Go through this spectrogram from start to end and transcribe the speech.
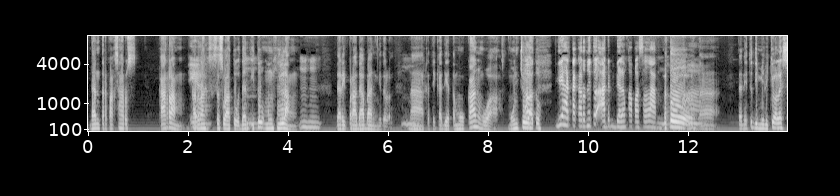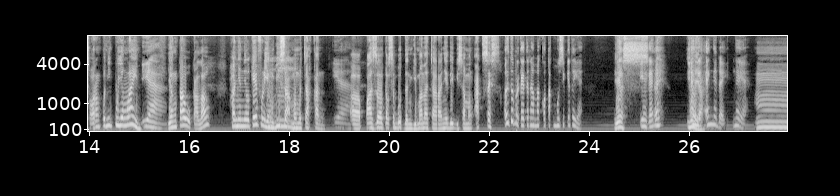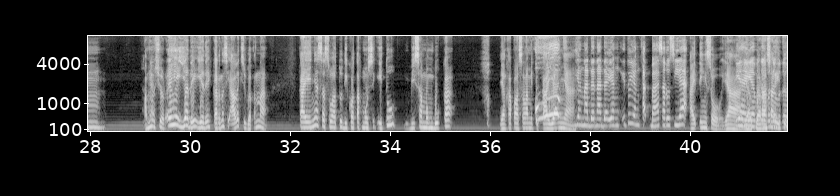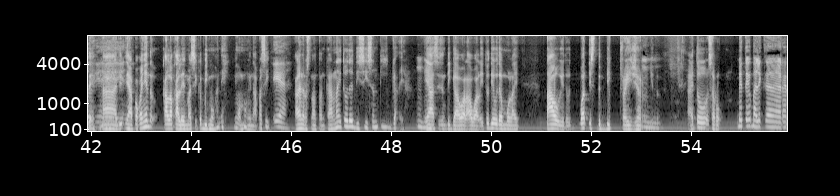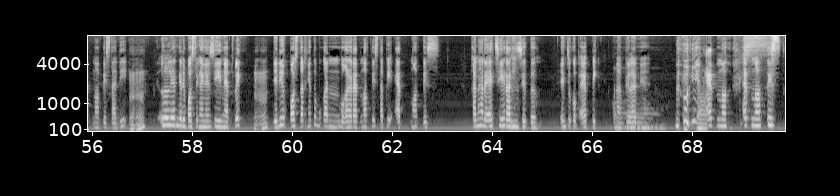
dan terpaksa harus karam Iya. karena sesuatu dan Mm-mm. itu menghilang Mhm. dari peradaban gitu loh. Mm-mm. Nah, ketika dia temukan, wah muncul lah tuh. Jadi harta karun itu ada di dalam kapal selam. Betul. Heeh. Nah, dan itu dimiliki oleh seorang penipu yang lain Iya, yang tahu kalau hanya Neil Cavery yang bisa Mm-mm. memecahkan iya. uh, puzzle tersebut dan gimana caranya dia bisa mengakses. Oh itu berkaitan sama kotak musik itu ya? Yes. Iya kan? Eh, iya eh, ya. Enggak, eh, enggak deh, enggak ya? Hmm, I'm not sure. Eh, iya deh, iya deh. Karena si Alex juga kena. Kayaknya sesuatu di kotak musik itu bisa membuka yang kapal selam itu Oh, kayaknya. Yang nada-nada yang itu yang bahasa Rusia. I think so. Ya, Iya, ya iya, gua betul, rasa betul, itu betul. deh. Iya, nah, iya, di- ya pokoknya itu kalau kalian masih kebingungan, eh, ini ngomongin apa sih? Iya. Kalian harus nonton karena itu ada di season 3 ya. Mhm. Ya, season 3 awal-awal itu dia udah mulai tahu gitu. What is the big treasure Mhm. gitu. Nah, itu seru. BTW balik ke Red Notice tadi, Mm-mm, lu lihat gak di postingannya si Netflix? mm-mm. Jadi posternya tuh bukan bukan Red Notice tapi Ed Notice. Karena ada Ed Sheeran di situ yang cukup epic penampilannya. Namanya Not- Ed, no, Ed Notice.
